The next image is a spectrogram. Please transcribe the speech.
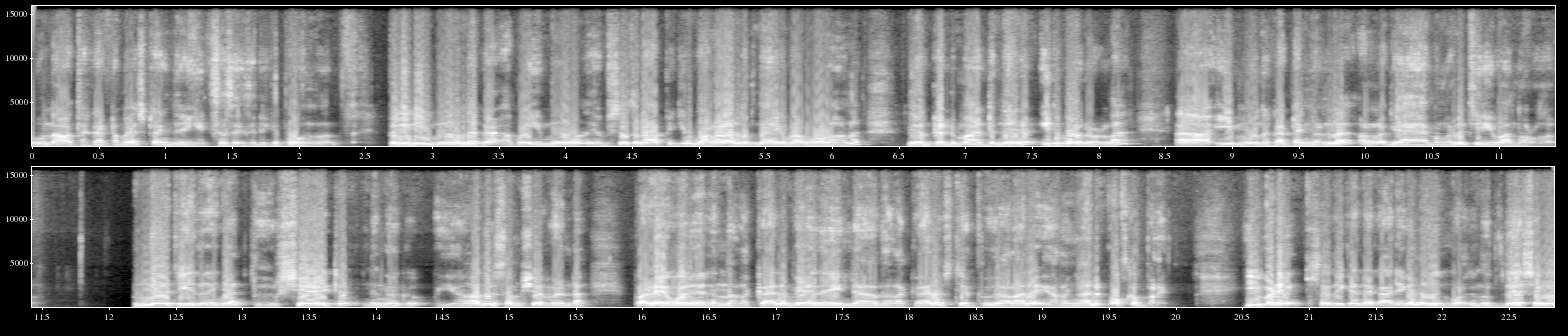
മൂന്നാമത്തെ ഘട്ടമായ സ്ട്രെങ്തനിങ് എക്സസൈസിലേക്ക് പോകുന്നത്. പിന്നെ ഈ മൂന്ന് അപ്പോൾ ഈ മൂന്ന് ഫിസിയോതെറാപ്പിക്ക് വളരെ നിർണായകമായ റോളാണ് നീർക്കെട്ട് മാറ്റുന്നതിനും ഇതുപോലുള്ള ഈ മൂന്ന് ഘട്ടങ്ങളിൽ ഉള്ള വ്യായാമങ്ങൾ ചെയ്യുക എന്നുള്ളത്. ഇങ്ങനെ ചെയ്തു കഴിഞ്ഞാൽ തീർച്ചയായിട്ടും നിങ്ങൾക്ക് യാതൊരു സംശയം വേണ്ട. പഴയ പോലെ തന്നെ നടക്കാനും വേദന ഇല്ലാതെ നടക്കാനും സ്റ്റെപ്പ് കയറാനും ഇറങ്ങാനും ഒക്കെ പറയും. ഇവിടെ ശ്രദ്ധിക്കേണ്ട കാര്യങ്ങൾ നിങ്ങൾക്ക് കുറച്ച് നിർദ്ദേശങ്ങൾ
